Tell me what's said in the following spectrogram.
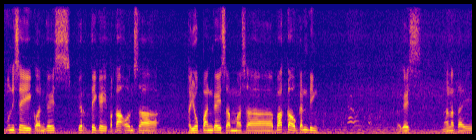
Muni say kuan guys, perte kay pakaon sa hayupan guys sama sa baka o kanding. So guys, nanatay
